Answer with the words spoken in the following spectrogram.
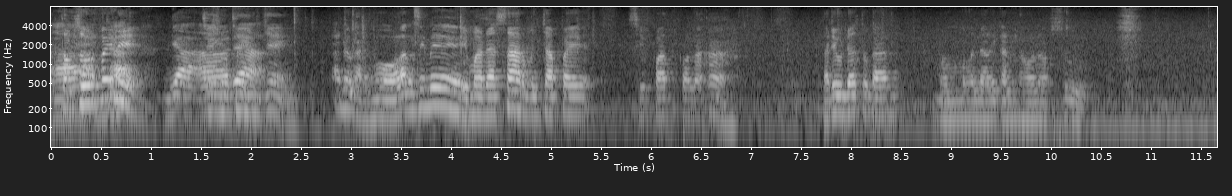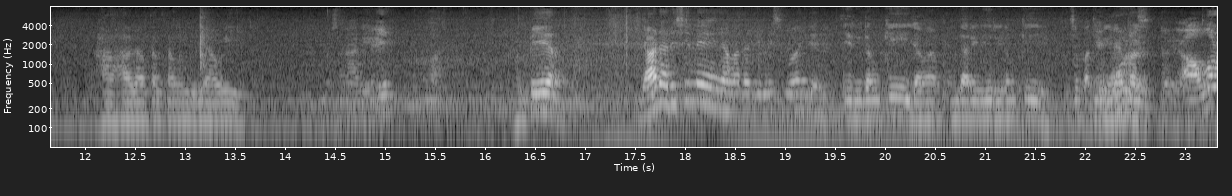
top survei Ada. nih. Nggak ada. Aduh nggak ada bolang sini. lima dasar mencapai sifat kona'ah tadi udah tuh kan mengendalikan hawa nafsu. Hal-hal yang tentang duniawi. Berserah diri. hampir. Nggak ada di sini yang ada di list gua aja Iri dengki, jangan hindari diri dengki. Cepat iri bebas. dari, dari awal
